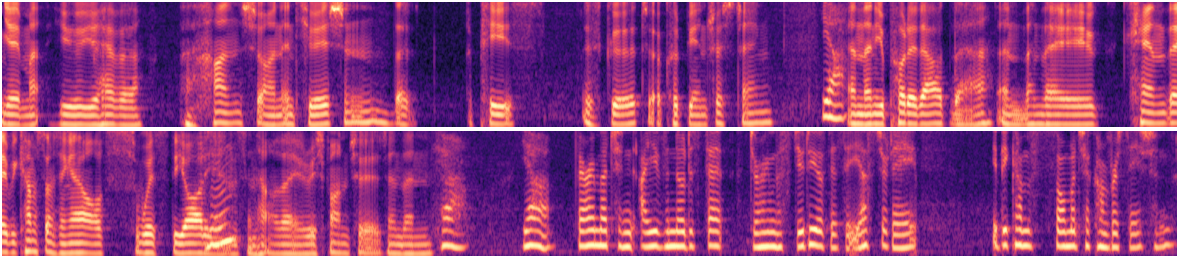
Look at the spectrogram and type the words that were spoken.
Yeah, you you have a, a hunch or an intuition that a piece is good or could be interesting, Yeah. and then you put it out there, and then they can they become something else with the mm-hmm. audience and how they respond to it, and then Yeah, yeah, very much. And I even noticed that during the studio visit yesterday, it becomes so much a conversation.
